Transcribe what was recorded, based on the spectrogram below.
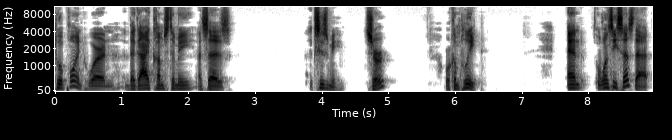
to a point where the guy comes to me and says, Excuse me, sir, we're complete. And once he says that,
